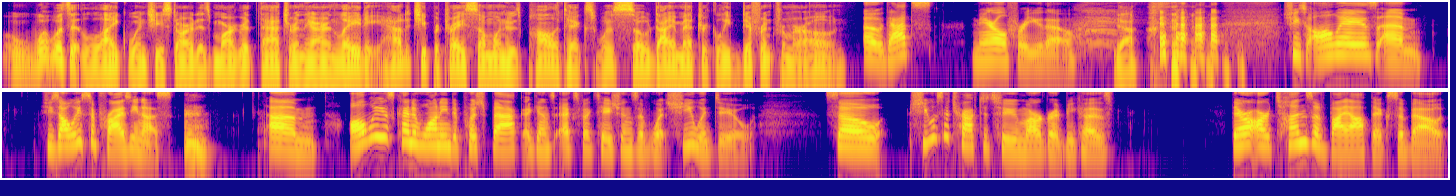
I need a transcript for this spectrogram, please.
What was it like when she starred as Margaret Thatcher in The Iron Lady? How did she portray someone whose politics was so diametrically different from her own? Oh, that's Meryl for you, though. Yeah. she's always um she's always surprising us um always kind of wanting to push back against expectations of what she would do so she was attracted to margaret because there are tons of biopics about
